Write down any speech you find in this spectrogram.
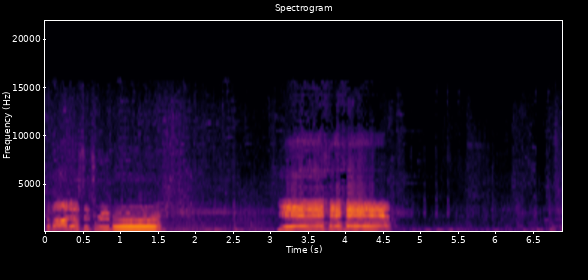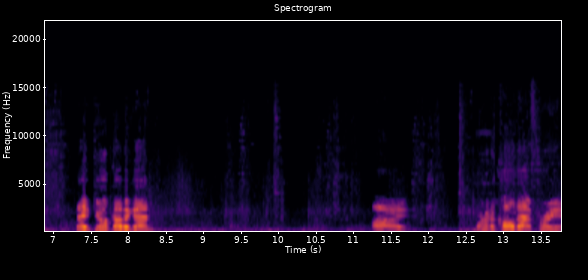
Come on, Essence Reaver! Yeah! Thank you, I'll come again! Alright. We're gonna call that free.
